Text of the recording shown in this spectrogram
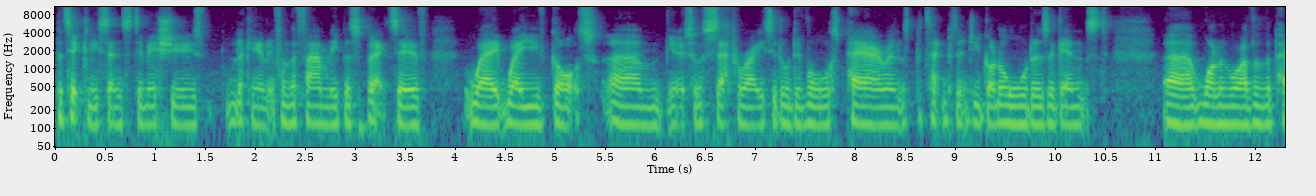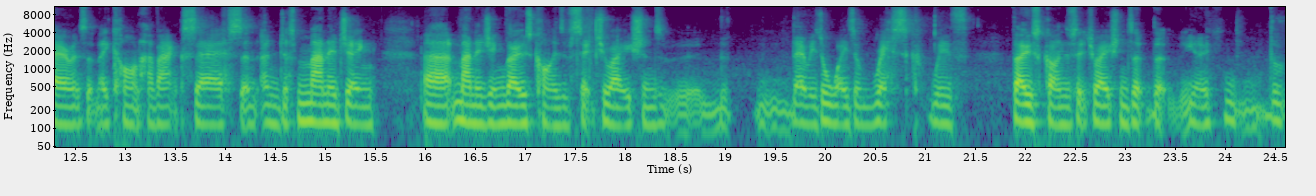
particularly sensitive issues, looking at it from the family perspective, where where you've got um, you know sort of separated or divorced parents, potentially you've got orders against uh, one or other of the parents that they can't have access, and, and just managing uh, managing those kinds of situations. There is always a risk with those kinds of situations that, that you know the,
